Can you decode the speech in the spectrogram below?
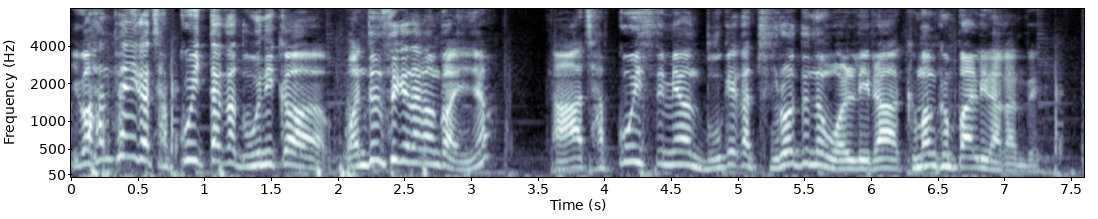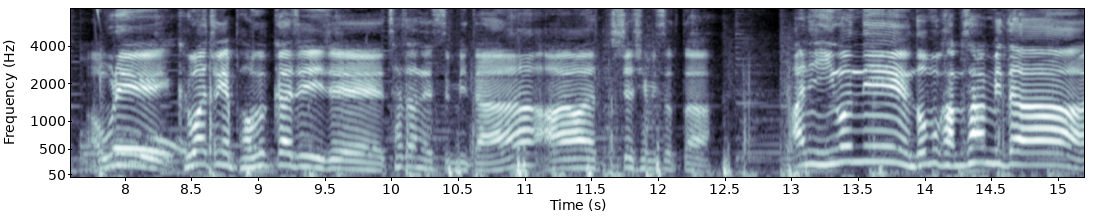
이거 한 팬이가 잡고 있다가 노니까 완전 세게 나간 거 아니냐? 아 잡고 있으면 무게가 줄어드는 원리라 그만큼 빨리 나간대 아, 우리 그 와중에 버그까지 이제 찾아냈습니다. 아 진짜 재밌었다. 아니 잉어님 너무 감사합니다.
